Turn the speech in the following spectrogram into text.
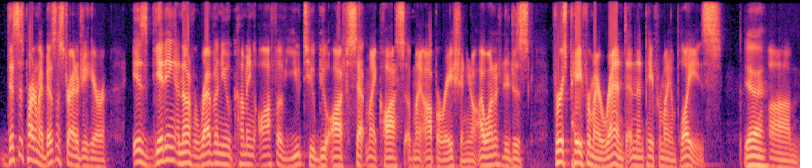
this is part of my business strategy here. Is getting enough revenue coming off of YouTube to offset my costs of my operation. You know, I wanted to just first pay for my rent and then pay for my employees. yeah, Um,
